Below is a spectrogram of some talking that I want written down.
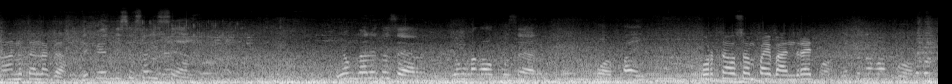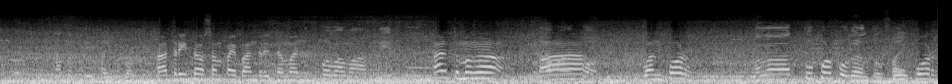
ano talaga. Depende sa size sir. Yung ganito sir, yung nakaupo sir, 4.5 4,500. po. Ito naman po, nasa 3.5 po. Ah 3,500 naman. Ito po mga mga 3.2, Ano ito mga ah, 1,400 mga 2.4 po, ganun 2.5. 2,400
